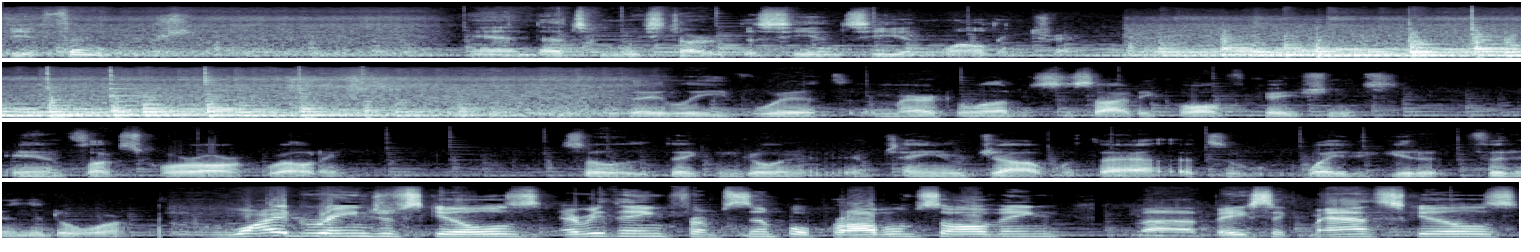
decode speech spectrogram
the offenders. And that's when we started the CNC and welding training. They leave with American Welding Society qualifications in flux core arc welding so that they can go and obtain a job with that. That's a way to get it fit in the door. Wide range of skills, everything from simple problem solving, uh, basic math skills,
